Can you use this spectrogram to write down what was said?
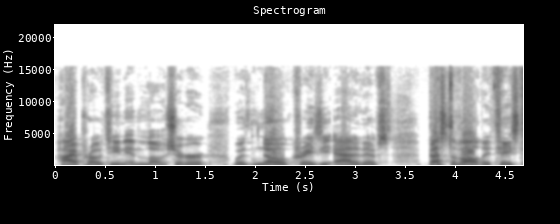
high protein, and low sugar with no crazy additives. Best of all, they taste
